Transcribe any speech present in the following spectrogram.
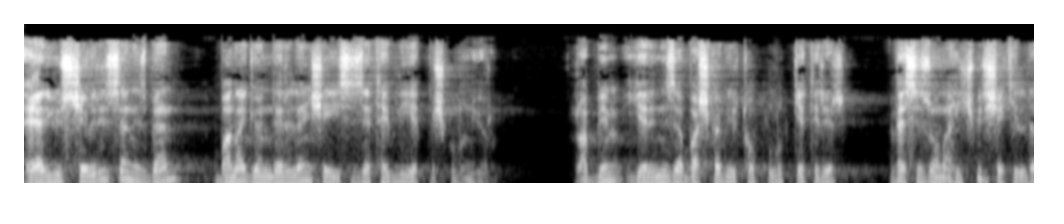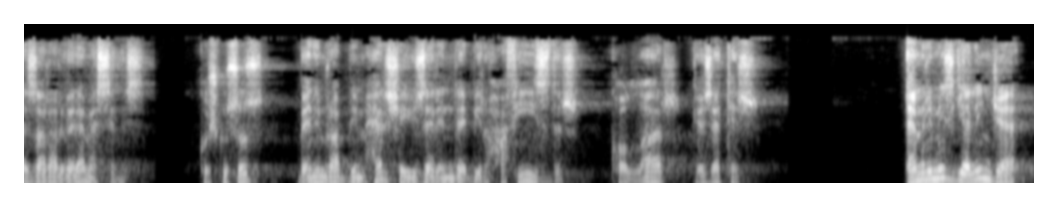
Eğer yüz çevirirseniz ben bana gönderilen şeyi size tebliğ etmiş bulunuyorum. Rabbim yerinize başka bir topluluk getirir ve siz ona hiçbir şekilde zarar veremezsiniz. Kuşkusuz benim Rabbim her şey üzerinde bir hafizdir, kollar gözetir. Emrimiz gelince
